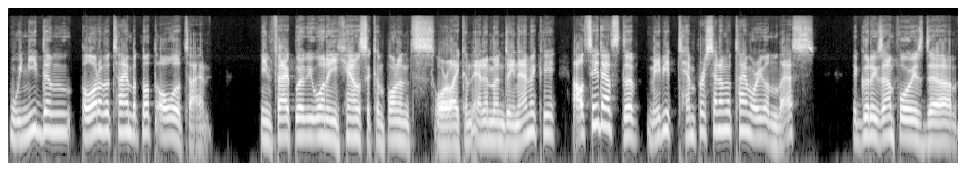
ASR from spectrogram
we need them a lot of the time, but not all the time. In fact, when we want to enhance a component or like an element dynamically, I'll say that's the maybe 10% of the time or even less. A good example is the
